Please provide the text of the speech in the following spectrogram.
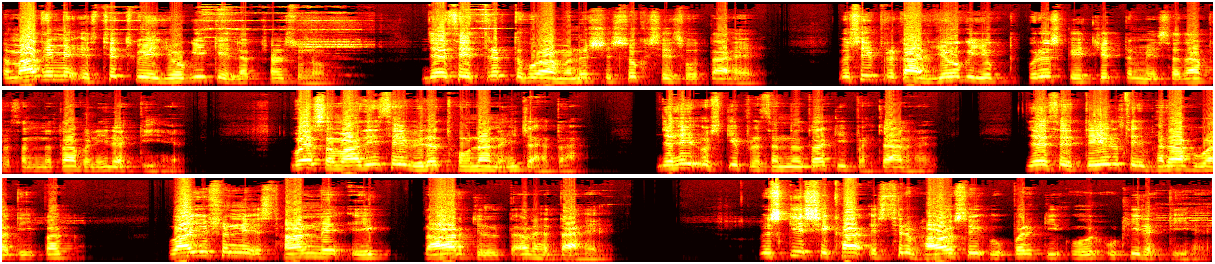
समाधि में स्थित हुए योगी के लक्षण सुनो। जैसे तृप्त हुआ मनुष्य सुख से सोता है, उसी प्रकार योग युक्त पुरुष के चित्त में सदा प्रसन्नता बनी रहती है। वह समाधि से विरत होना नहीं चाहता। यही उसकी प्रसन्नता की पहचान है। जैसे तेल से भरा हुआ दीपक वायु शून्य स्थान में एक तार चलता रहता है। उसकी शिखा स्थिर भाव से ऊपर की ओर उठी रहती है।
